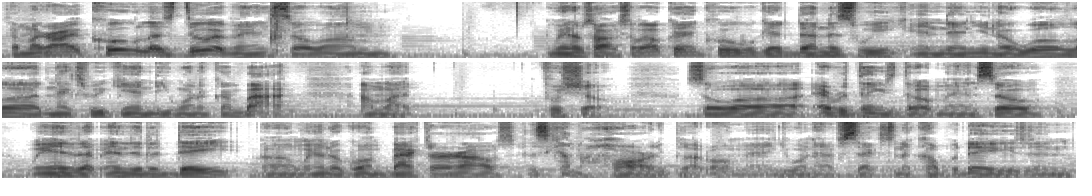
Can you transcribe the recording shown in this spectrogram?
So I'm like, all right, cool, let's do it, man. So um, we end up talking. So like, okay, cool, we'll get it done this week, and then you know we'll uh, next weekend. Do you want to come by? I'm like, for sure. So uh, everything's dope, man. So we ended up ended the date. Um, we ended up going back to our house. It's kind of hard to be like, oh man, you want to have sex in a couple days and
